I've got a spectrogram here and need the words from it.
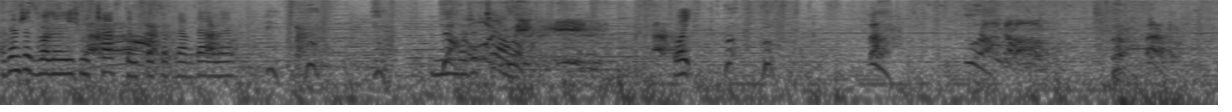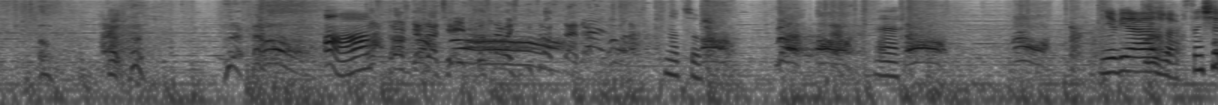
Ja wiem, że zwolniliśmy czas tylko, co prawda, ale... No może wciąż. Oj. Oj. A, Ostrożnie, bracie! Dostałeś no cóż. Ech. Nie wierzę. W sensie,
